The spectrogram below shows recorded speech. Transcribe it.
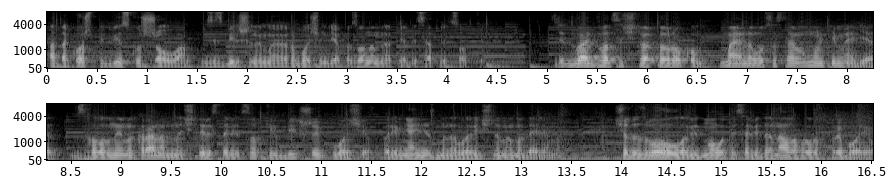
а також підвіску Showa зі збільшеним робочим діапазоном на 50%. Streetglide 24 року має нову систему мультимедіа з головним екраном на 400% більшої площі в порівнянні з минулорічними моделями, що дозволило відмовитися від аналогових приборів.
